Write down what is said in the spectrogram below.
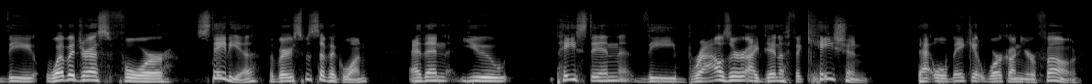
the web address for Stadia, a very specific one, and then you paste in the browser identification that will make it work on your phone.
